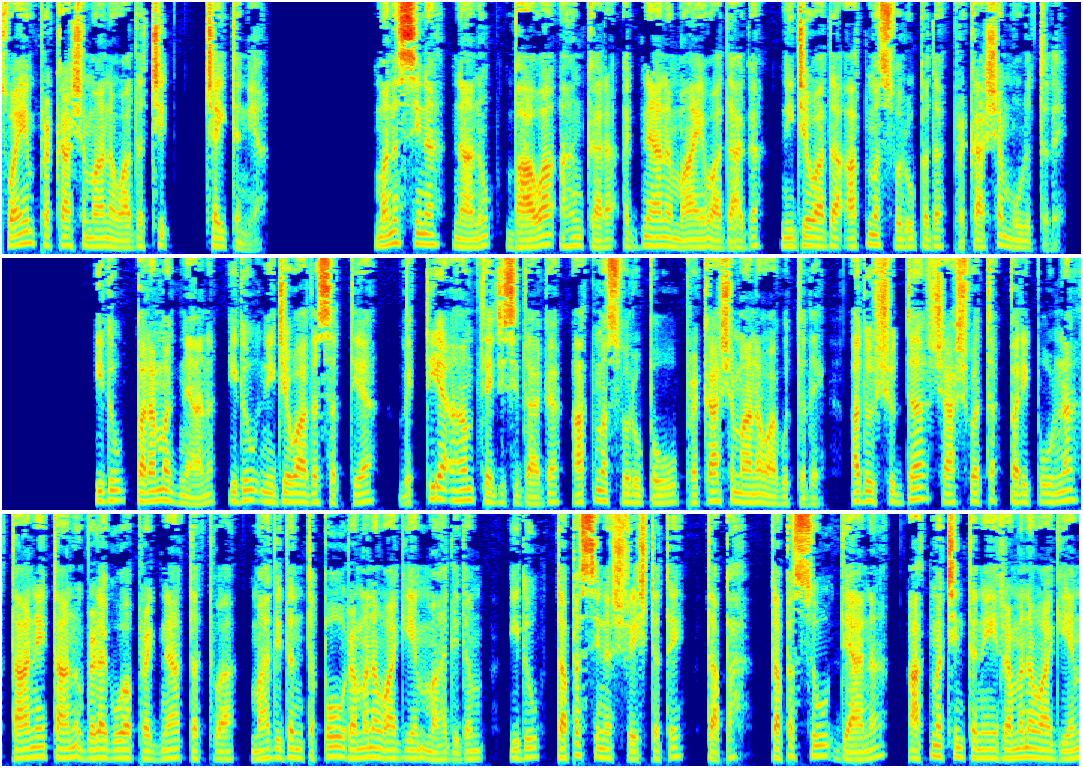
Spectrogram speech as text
ಸ್ವಯಂ ಪ್ರಕಾಶಮಾನವಾದ ಚಿತ್, ಚೈತನ್ಯ. ಮನಸ್ಸಿನ ನಾನು, ಭಾವ, ಅಹಂಕಾರ, ಅಜ್ಞಾನ ಮಾಯವಾದಾಗ ನಿಜವಾದ ಆತ್ಮಸ್ವರೂಪದ ಪ್ರಕಾಶ ಮೂಡುತ್ತದೆ. ಇದು ಪರಮಜ್ಞಾನ, ಇದು ನಿಜವಾದ ಸತ್ಯ, ವ್ಯಕ್ತಿಯ ಅಹಂ ತ್ಯಜಿಸಿದಾಗ ಆತ್ಮಸ್ವರೂಪವು ಪ್ರಕಾಶಮಾನವಾಗುತ್ತದೆ. ಅದು ಶುದ್ಧ, ಶಾಶ್ವತ, ಪರಿಪೂರ್ಣ, ತಾನೇ ತಾನು ಬೆಳಗುವ ಪ್ರಜ್ಞಾ ತತ್ವ ಮಹದಿದಂತಪೋ ರಮಣವಾಗಿಯಂ ಮಹದಿದಂ, ಇದು ತಪಸ್ಸಿನ ಶ್ರೇಷ್ಠತೆ, ತಪ. ತಪಸ್ಸು, ಧ್ಯಾನ, ಆತ್ಮಚಿಂತನೆ, ರಮಣವಾಗಿಯಂ,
